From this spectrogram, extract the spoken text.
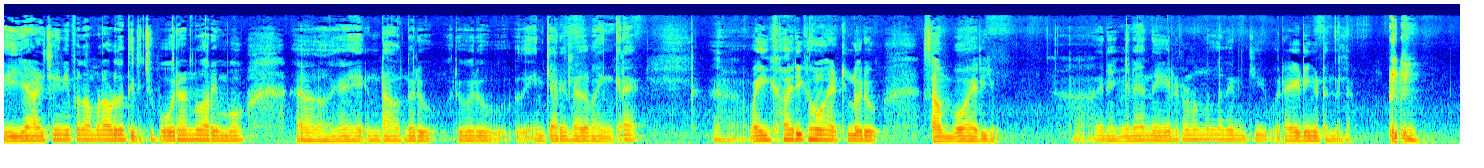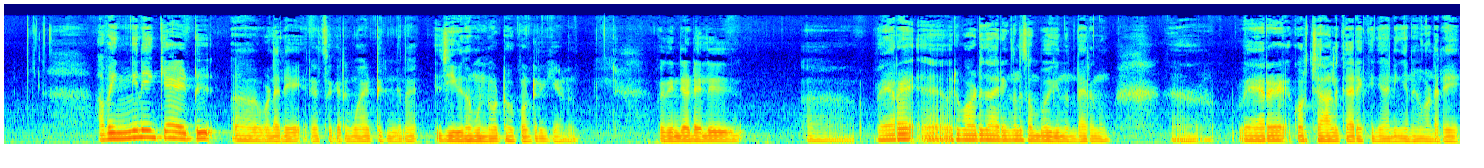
ഈ ആഴ്ച ഇനിയിപ്പോൾ നമ്മൾ അവിടുന്ന് തിരിച്ചു പോരാണെന്ന് പറയുമ്പോൾ ഉണ്ടാകുന്നൊരു ഒരു ഒരു എനിക്കറിയില്ല. അത് ഭയങ്കര വൈകാരികമായിട്ടുള്ളൊരു സംഭവമായിരിക്കും. അതിനെങ്ങനെ നേരിടണം എന്നുള്ളത് എനിക്ക് ഒരു ഐഡിയ കിട്ടുന്നില്ല. അപ്പോൾ ഇങ്ങനെയൊക്കെ ആയിട്ട് വളരെ രസകരമായിട്ട് ഇങ്ങനെ ജീവിതം മുന്നോട്ട് പോയിക്കൊണ്ടിരിക്കുകയാണ്. അപ്പോൾ ഇതിന്റെ ഇടയിൽ വേറെ ഒരുപാട് കാര്യങ്ങൾ സംഭവിക്കുന്നുണ്ടായിരുന്നു. വേറെ കുറച്ച് ആൾക്കാരെയൊക്കെ ഞാനിങ്ങനെ വളരെ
